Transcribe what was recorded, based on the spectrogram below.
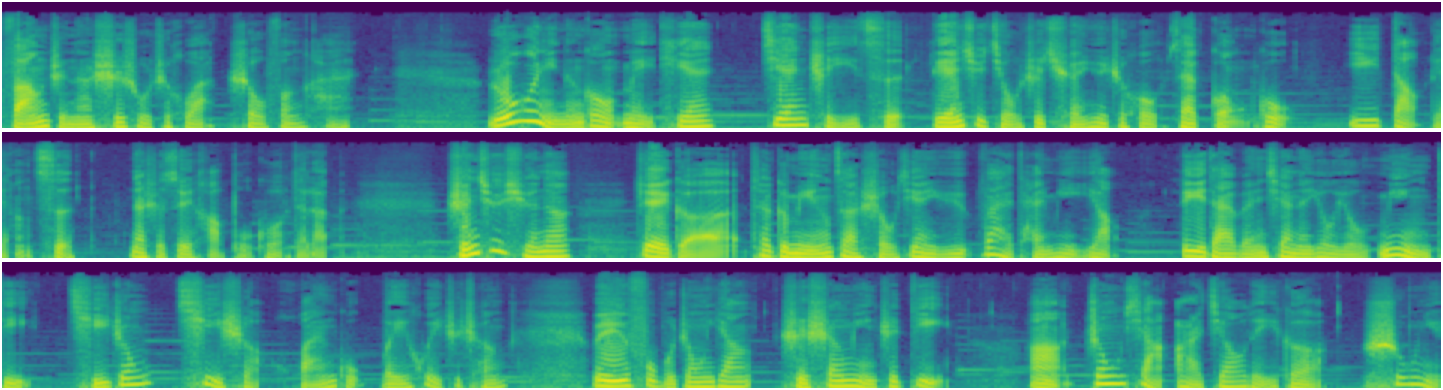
防止呢湿数之后啊受风寒。如果你能够每天坚持一次，连续九至痊愈之后再巩固一到两次，那是最好不过的了。神阙穴呢，这个这个名字首见于外台秘药，历代文献呢又有命地，其中气舍。环骨为会之称，位于腹部中央，是生命之地，啊，中下二交的一个枢纽。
